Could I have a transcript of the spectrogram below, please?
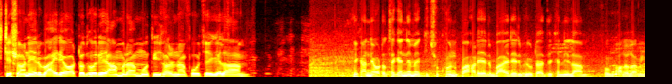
স্টেশনের বাইরে অটো ধরে আমরা মতি ঝর্ণা পৌঁছে গেলাম। এখানে অটো থেকে নেমে কিছুক্ষণ পাহাড়ের বাইরের ভিউটা দেখে নিলাম। খুব ভালো লাগল।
